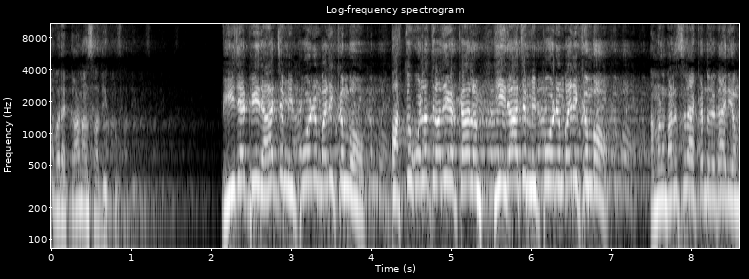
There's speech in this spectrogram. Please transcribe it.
അവരെ കാണാൻ സാധിക്കും. ബി ജെ പി രാജ്യം ഇപ്പോഴും ഭരിക്കുമ്പോ പത്ത് കൊല്ലത്തിലധിക കാലം ഈ രാജ്യം ഇപ്പോഴും ഭരിക്കുമ്പോ നമ്മൾ മനസ്സിലാക്കേണ്ട ഒരു കാര്യം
